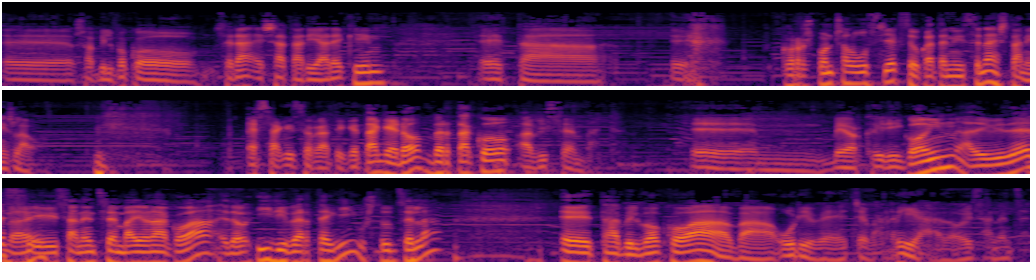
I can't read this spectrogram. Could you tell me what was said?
e, oza, Bilboko zera, esatariarekin, eta e, korrespontsal guztiak zeukaten izena Estanislao. Ezaki zergatik. Eta gero, bertako abizen bat. E, Beorko irigoin, adibidez, Bai. izan entzen baionakoa, edo hiri bertegi, uste dutzela, eta Bilbokoa, ba, Uribe Etxebarria edo izan entzen.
